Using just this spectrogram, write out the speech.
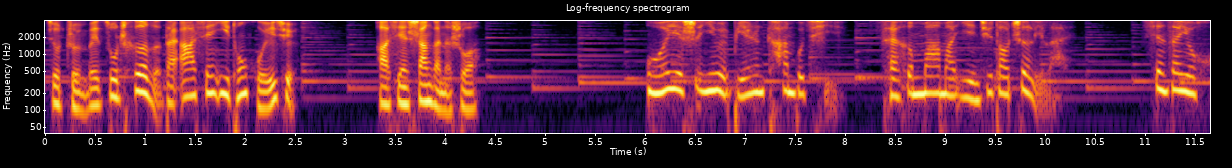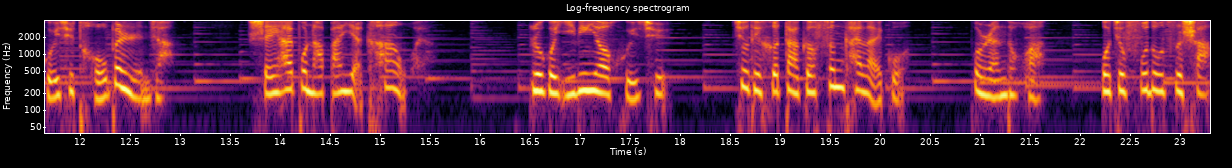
就准备租车子带阿仙一同回去。阿仙伤感地说：“我也是因为别人看不起，才和妈妈隐居到这里来，现在又回去投奔人家，谁还不拿白眼看我呀？如果一定要回去，就得和大哥分开来过，不然的话，我就服毒自杀。”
